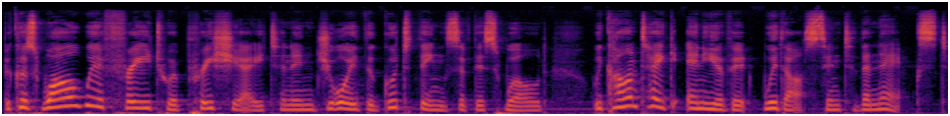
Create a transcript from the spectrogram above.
Because while we're free to appreciate and enjoy the good things of this world, we can't take any of it with us into the next.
